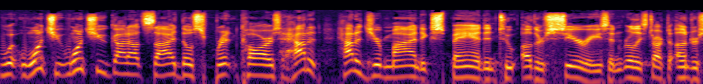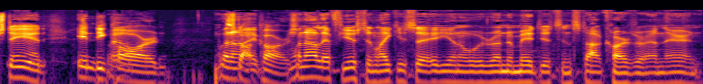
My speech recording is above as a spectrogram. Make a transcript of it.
W- Once you once you got outside those sprint cars, how did how did your mind expand into other series and really start to understand IndyCar and when stock I, cars? When I left Houston, like you say, you know, we run the midgets and stock cars around there, and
